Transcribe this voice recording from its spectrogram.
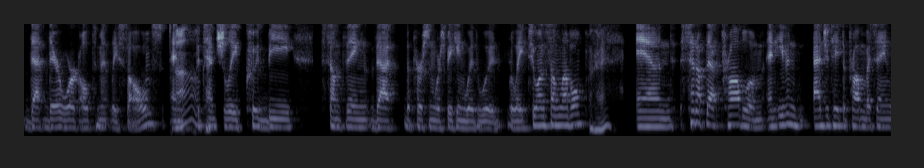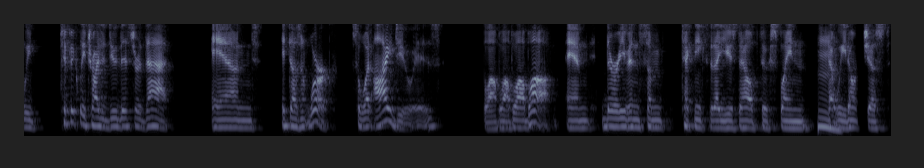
that their work ultimately solves and oh, okay. potentially could be something that the person we're speaking with would relate to on some level. Okay. And set up that problem and even agitate the problem by saying we typically try to do this or that and it doesn't work. So what I do is blah blah blah blah. And there are even some techniques that I use to help to explain mm. that we don't just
